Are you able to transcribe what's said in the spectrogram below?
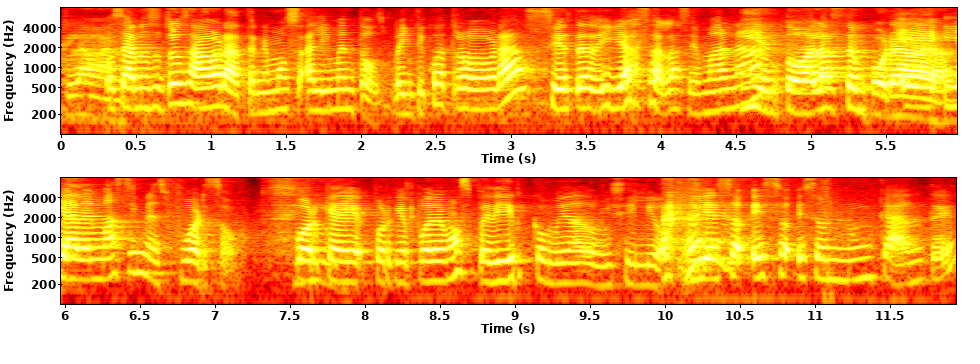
Claro. O sea, nosotros ahora tenemos alimentos 24 horas, 7 días a la semana. Y en todas las temporadas. Eh, y además sin esfuerzo, porque, porque podemos pedir comida a domicilio. Y eso, eso, eso nunca antes.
